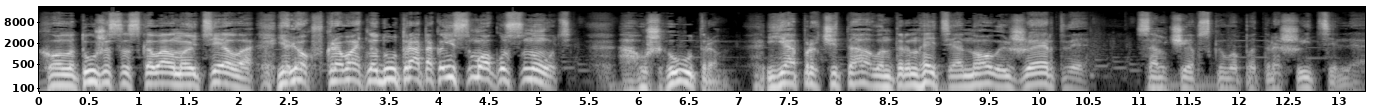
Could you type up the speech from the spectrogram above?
Холод ужаса сковал мое тело. Я лег в кровать, но до утра так и не смог уснуть. А уж утром я прочитал в интернете о новой жертве самчевского потрошителя.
